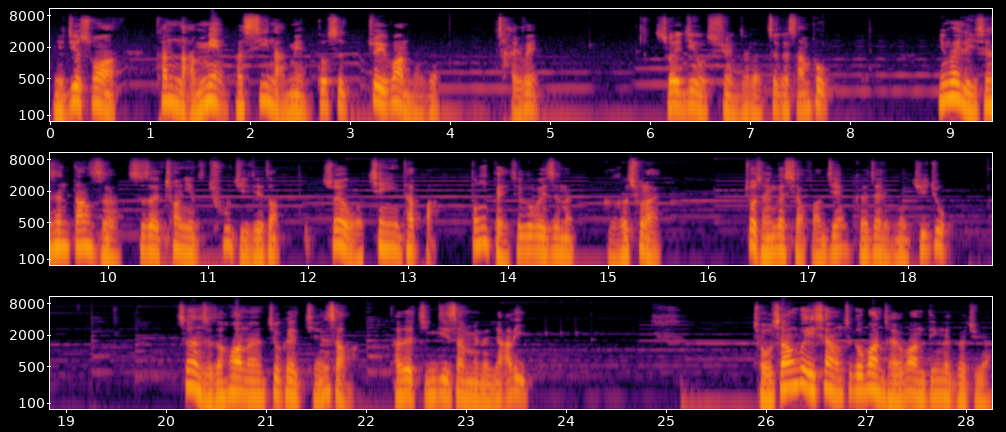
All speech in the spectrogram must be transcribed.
也就是说啊，它南面和西南面都是最旺的一个财位。所以就选择了这个商铺，因为李先生当时是在创业的初级阶段，所以我建议他把东北这个位置呢隔出来，做成一个小房间，可以在里面居住。这样子的话呢，就可以减少他在经济上面的压力。丑三未向这个旺财旺丁的格局啊，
